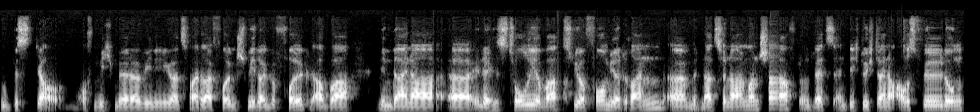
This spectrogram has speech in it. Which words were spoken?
du bist ja auf mich mehr oder weniger zwei, drei Folgen später gefolgt, aber in deiner, äh, in der Historie warst du ja vor mir dran äh, mit Nationalmannschaft und letztendlich durch deine Ausbildung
